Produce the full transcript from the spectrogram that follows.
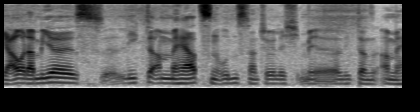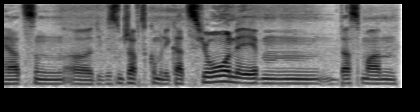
ja, oder mir ist, liegt am Herzen, uns natürlich, mir liegt am Herzen äh, die Wissenschaftskommunikation eben, dass man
